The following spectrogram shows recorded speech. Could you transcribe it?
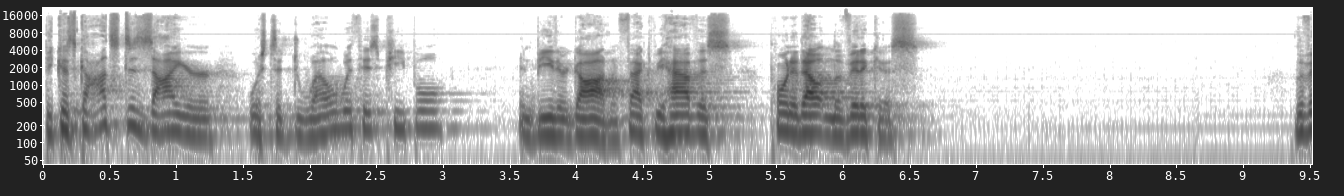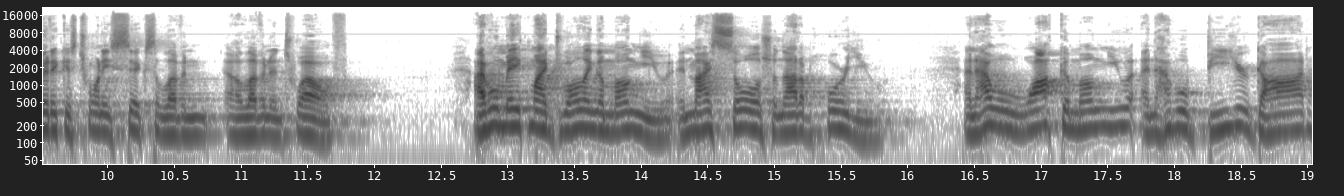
Because God's desire was to dwell with his people and be their God. In fact, we have this pointed out in Leviticus. Leviticus 26, 11, 11 and 12. I will make my dwelling among you, and my soul shall not abhor you. And I will walk among you, and I will be your God,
